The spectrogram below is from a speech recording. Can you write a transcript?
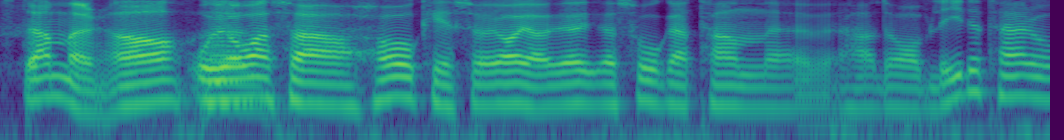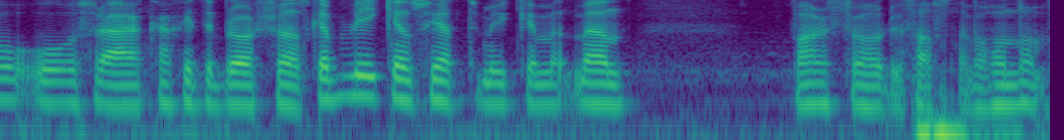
Stämmer, ja. Och jag var så här, okej okay, så ja, ja, jag, jag såg att han hade avlidit här och, och sådär. Kanske inte berört svenska publiken så jättemycket men, men varför har du fastnat vid honom?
